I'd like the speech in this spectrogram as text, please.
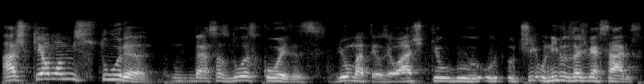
Acho que é uma mistura dessas duas coisas, viu, Matheus? Eu acho que o, o, o, o nível dos adversários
